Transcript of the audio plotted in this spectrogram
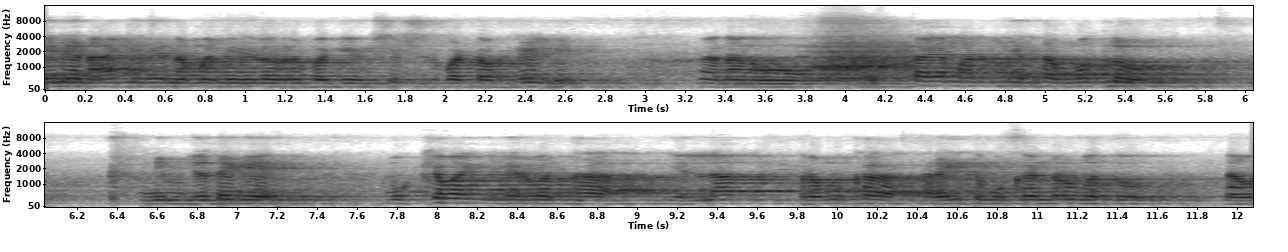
ಏನೇನಾಗಿದೆ ನಮ್ಮಲ್ಲಿ ಹೇಳೋದ್ರ ಬಗ್ಗೆ ವಿಶೇಷ ಅವ್ರು ಹೇಳಿ. ನಾನು ಮುಕ್ತಾಯ ಮಾಡೋದಕ್ಕಿಂತ ಮೊದಲು ನಿಮ್ಮ ಜೊತೆಗೆ ಮುಖ್ಯವಾಗಿ ಇಲ್ಲಿರುವಂತಹ ಎಲ್ಲ ಪ್ರಮುಖ ರೈತ ಮುಖಂಡರು ಮತ್ತು ನಾವು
